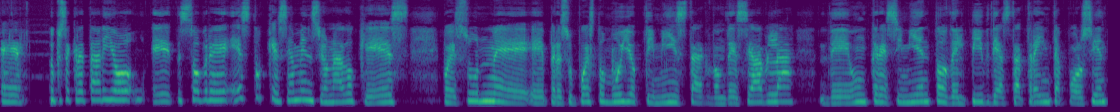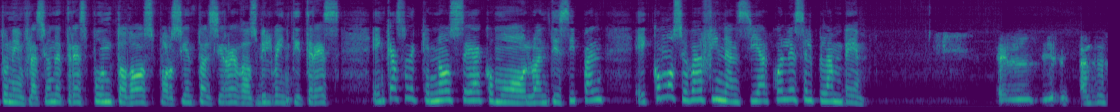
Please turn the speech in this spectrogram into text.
Eh, subsecretario, eh, sobre esto que se ha mencionado que es pues un eh, eh, presupuesto muy optimista, donde se habla de un crecimiento del PIB de hasta 30%, una inflación de 3.2% al cierre de 2023. En caso de que no sea como lo anticipan, ¿cómo se va a financiar? ¿Cuál es el plan B? antes,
